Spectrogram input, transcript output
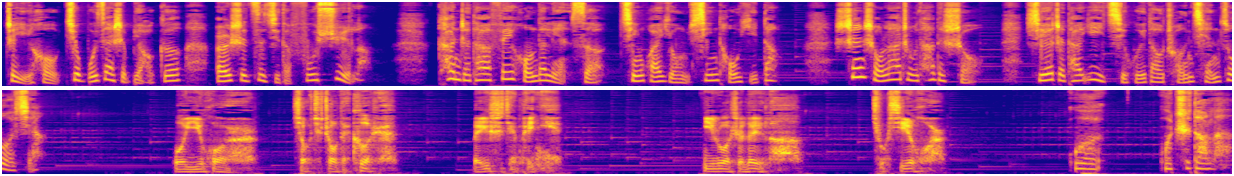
这以后就不再是表哥，而是自己的夫婿了。看着他绯红的脸色，秦怀勇心头一荡，伸手拉住他的手，携着他一起回到床前坐下。我一会儿要去招待客人，没时间陪你。你若是累了。就歇会儿。我，我知道了。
